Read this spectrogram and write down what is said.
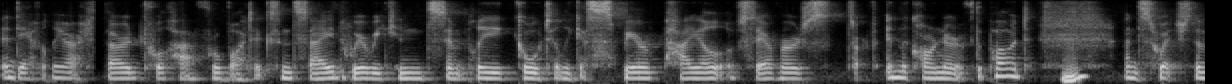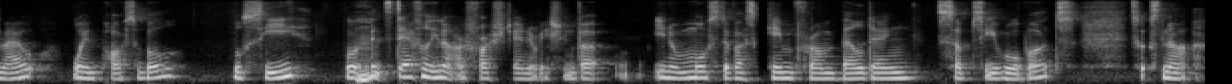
and definitely our third will have robotics inside where we can simply go to like a spare pile of servers sort of in the corner of the pod mm. and switch them out when possible. We'll see. Well, mm. it's definitely not our first generation, but you know, most of us came from building subsea robots, so it's not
